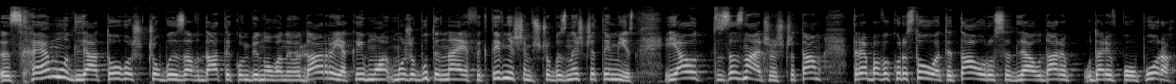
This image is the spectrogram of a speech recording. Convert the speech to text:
е, схему для того, щоб завдати комбінований удар, який може бути найефективнішим, щоб знищити міст. І я от зазначу, що там треба використовувати Тауруси для ударів ударів по опорах,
